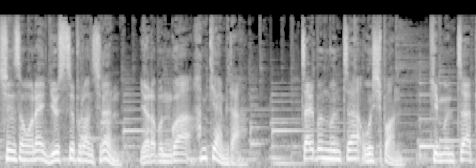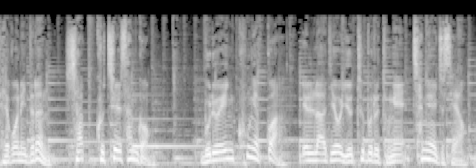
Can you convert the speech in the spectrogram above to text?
신성원의 뉴스 브런치는 여러분과 함께합니다. 짧은 문자 50원, 긴 문자 100원이들은 9730. 무료인 콩앱과 일라디오 유튜브를 통해 참여해주세요.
